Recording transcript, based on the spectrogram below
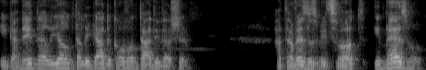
e Ganed na Elion está ligado com a vontade da Hashem, através dos mitzvot, e mesmo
